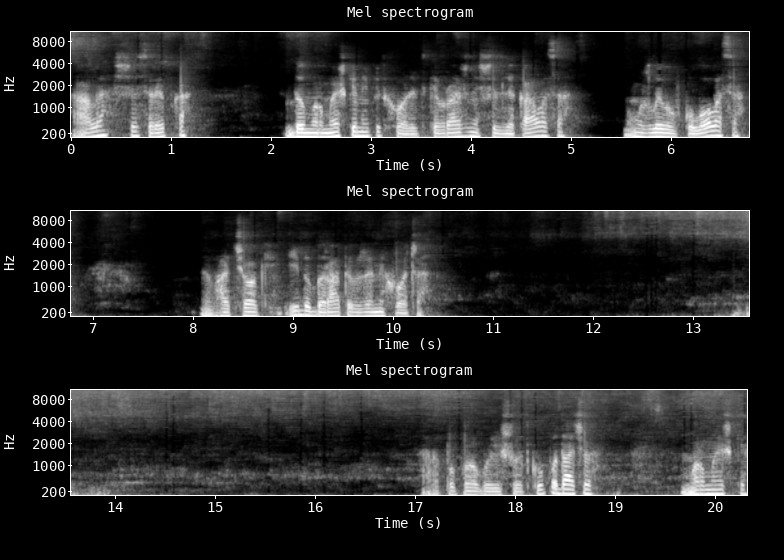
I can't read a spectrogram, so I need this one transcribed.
Але щось рибка до мормишки не підходить. Таке враження, що злякалася, ну, можливо, вкололася в гачок і добирати вже не хоче. Зараз попробую швидку подачу мормишки.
